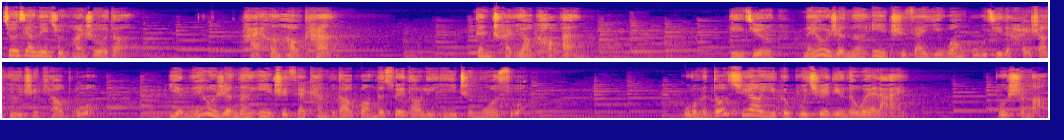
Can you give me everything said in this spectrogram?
就像那句话说的：“海很好看。”但船要靠岸，毕竟没有人能一直在一望无际的海上一直漂泊，也没有人能一直在看不到光的隧道里一直摸索。我们都需要一个不确定的未来，不是吗？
